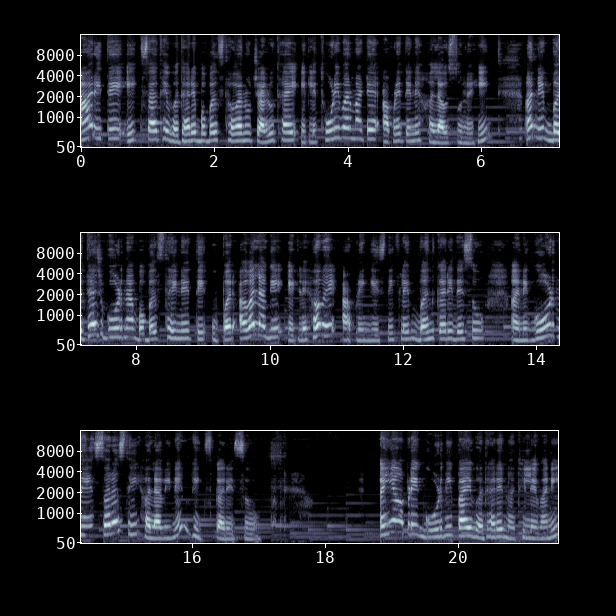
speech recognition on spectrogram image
આ રીતે એકસાથે વધારે બબલ્સ થવાનું ચાલુ થાય એટલે થોડીવાર માટે આપણે તેને હલાવશું નહીં. અને બધા જ ગોળના બબલ્સ થઈને તે ઉપર આવવા લાગે એટલે હવે આપણે ગેસની ફ્લેમ બંધ કરી દેશું અને ગોળને સરસથી હલાવીને મિક્સ કરીશું. અહીંયા આપણે ગોળની પાય વધારે નથી લેવાની.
